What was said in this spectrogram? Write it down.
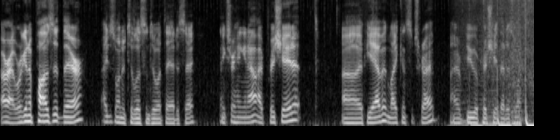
All right. We're going to pause it there. I just wanted to listen to what they had to say. Thanks for hanging out. I appreciate it. Uh, if you haven't, like and subscribe. I do appreciate that as well. Thanks.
